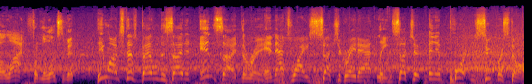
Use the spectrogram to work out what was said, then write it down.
A lot from the looks of it. Wants this battle decided inside the ring. And that's why he's such a great athlete, such a, an important superstar.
